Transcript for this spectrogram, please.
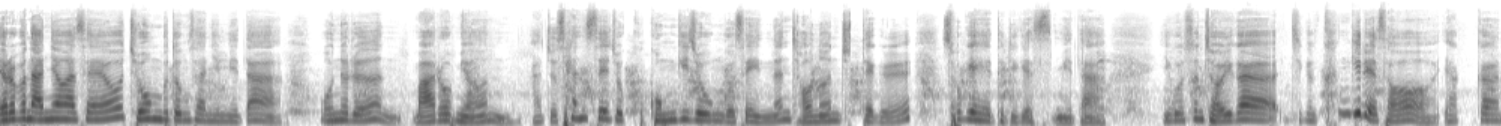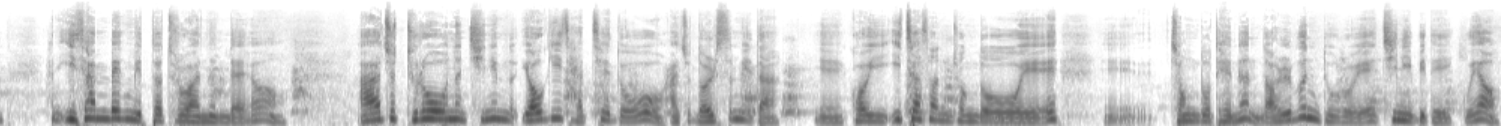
여러분 안녕하세요. 좋은 부동산입니다. 오늘은 마로면 아주 산세 좋고 공기 좋은 곳에 있는 전원주택을 소개해 드리겠습니다. 이곳은 저희가 지금 큰 길에서 약간 한 2, 300m 들어왔는데요. 아주 들어오는 진입 여기 자체도 아주 넓습니다. 예, 거의 2차선 정도의 예, 정도 되는 넓은 도로에 진입이 돼 있고요.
